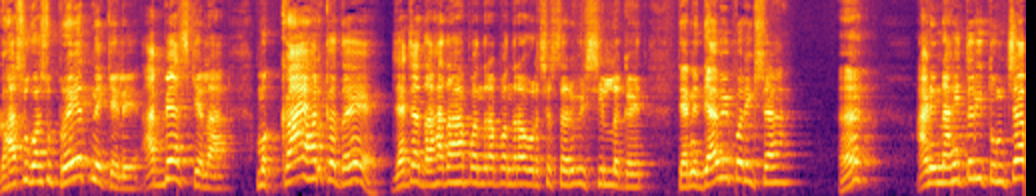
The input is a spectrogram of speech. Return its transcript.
घासू घासू प्रयत्न केले अभ्यास केला. मग काय हरकत आहे? ज्याच्या दहा दहा पंधरा पंधरा वर्ष सर्व्हिस शिल्लक आहेत त्याने द्यावी परीक्षा? हां? आणि नाहीतरी तुमच्या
